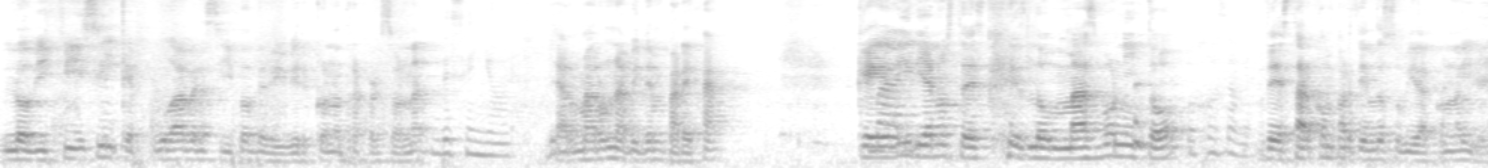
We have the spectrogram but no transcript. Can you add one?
lo difícil que pudo haber sido de vivir con otra persona, De señora. de armar una vida en pareja, ¿qué Vale. dirían ustedes que es lo más bonito de estar compartiendo su vida con alguien?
